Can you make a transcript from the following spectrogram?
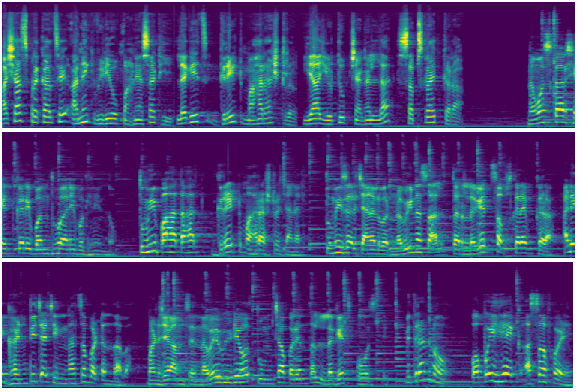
अशाच प्रकारचे अनेक व्हिडिओ पाहण्यासाठी लगेच ग्रेट महाराष्ट्र या यूट्यूब चॅनलला सबस्क्राईब करा. नमस्कार शेतकरी बंधू आणि भगिनींनो. तुम्ही पाहत आहात ग्रेट महाराष्ट्र चॅनल तुम्ही जर चॅनलवर नवीन असाल तर लगेच सबस्क्राईब करा आणि घंटीच्या चिन्हाचं बटन दाबा. म्हणजे आमचे नवे व्हिडिओ तुमच्यापर्यंत लगेच पोहोचतील. मित्रांनो पपई हे एक असं फळ आहे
